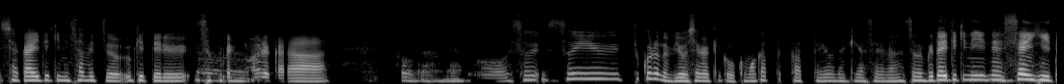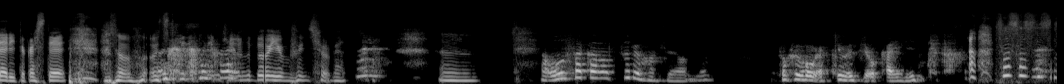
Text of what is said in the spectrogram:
社会的に差別を受けてる側面もあるから、そうだよね。そうそういうところの描写が結構細かかったような気がするな。その具体的にね、線引いたりとかして、あの、ど どういう文章が。うん。あ大阪の鶴橋なんだ。祖父母がキムチを買いに行ってあ、そうそうそうそ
